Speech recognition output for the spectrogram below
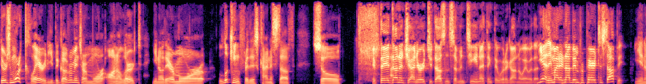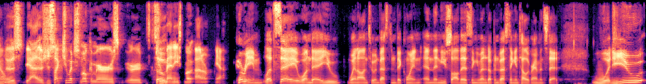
there's more clarity. The governments are more on alert. You know, they're more looking for this kind of stuff. So if they had done it January 2017, I think they would have gotten away with it. Yeah, they might have not been prepared to stop it. You know, it was yeah, there's just like too much smoke and mirrors or so, too many smoke. I don't. Yeah, Kareem, let's say one day you went on to invest in Bitcoin and then you saw this and you ended up investing in Telegram instead. Would you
